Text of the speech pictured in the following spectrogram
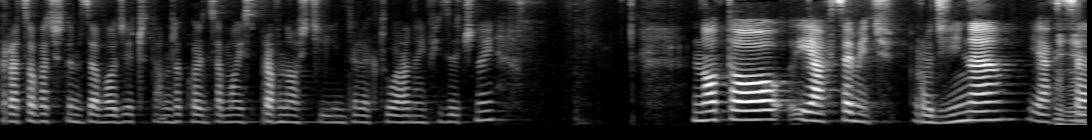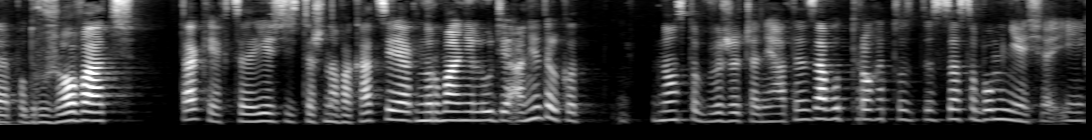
pracować w tym zawodzie, czy tam do końca mojej sprawności intelektualnej, fizycznej, no to ja chcę mieć rodzinę, ja chcę podróżować, tak? Ja chcę jeździć też na wakacje jak normalnie ludzie, a nie tylko non-stop wyżyczenia, a ten zawód trochę to za sobą niesie i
